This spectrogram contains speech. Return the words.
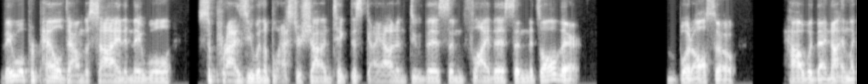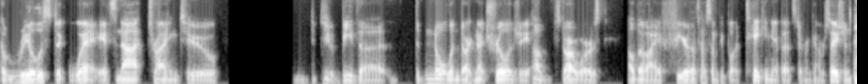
They will propel down the side and they will surprise you with a blaster shot and take this guy out and do this and fly this and it's all there. But also, how would that not in like a realistic way? It's not trying to you know, be the the Nolan Dark Knight trilogy of Star Wars. Although I fear that's how some people are taking it, but that's a different conversation.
